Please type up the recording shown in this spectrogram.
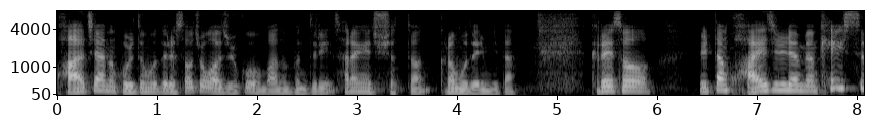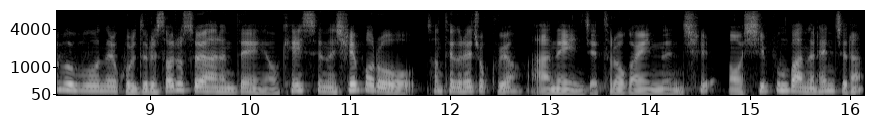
과하지 않은 골드 모델을 써줘가지고 많은 분들이 사랑해 주셨던 그런 모델입니다. 그래서 일단 과해지려면 케이스 부분을 골드를 써줬어야 하는데 어, 케이스는 실버로 선택을 해줬고요. 안에 이제 들어가 있는 실, 어, C분반을 핸즈랑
